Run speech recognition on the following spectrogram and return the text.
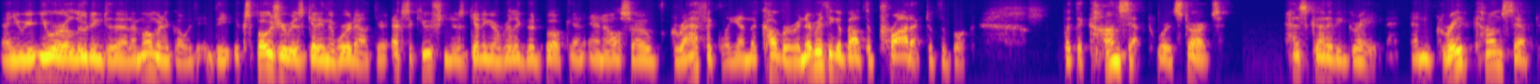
And you you were alluding to that a moment ago. The, the, exposure is getting the word out there. Execution is getting a really good book and, and also graphically and the cover and everything about the product of the book. But the concept where it starts has got to be great. And great concept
